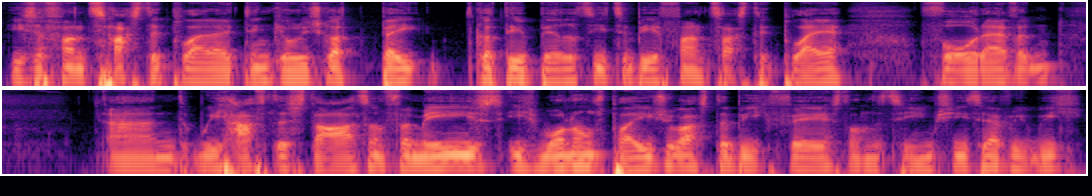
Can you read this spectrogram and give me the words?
He's a fantastic player. I think or he's got got the ability to be a fantastic player for Everton, and we have to start. And for me, he's, he's one of those players who has to be first on the team sheet every week,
